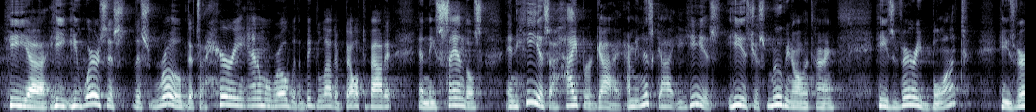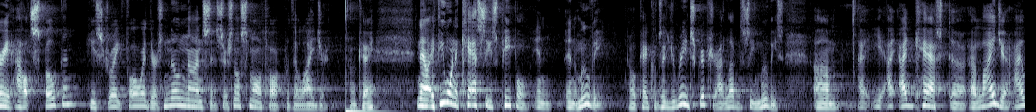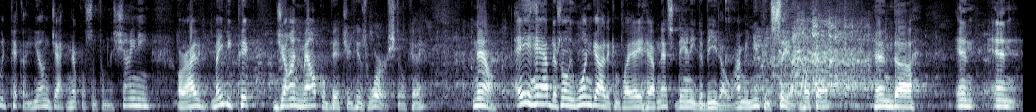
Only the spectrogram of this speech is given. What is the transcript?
He, uh, he, he wears this, this robe that's a hairy animal robe with a big leather belt about it and these sandals. And he is a hyper guy. I mean, this guy, he is, he is just moving all the time. He's very blunt. He's very outspoken. He's straightforward. There's no nonsense. There's no small talk with Elijah. Okay? Now, if you want to cast these people in, in a movie, okay, because as you read scripture, I love to see movies. Um, I, would cast uh, Elijah, I would pick a young Jack Nicholson from The Shining, or I would maybe pick John Malkovich at his worst, okay? Now, Ahab, there's only one guy that can play Ahab, and that's Danny DeVito. I mean, you can see it, okay? And, uh, and, and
